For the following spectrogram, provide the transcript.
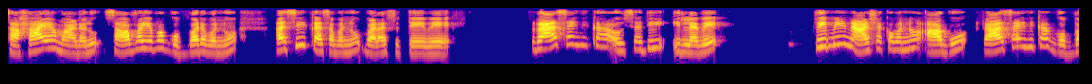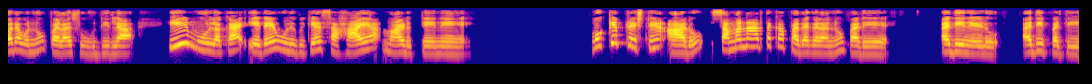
ಸಹಾಯ ಮಾಡಲು ಸಾವಯವ ಗೊಬ್ಬರವನ್ನು, ಹಸಿ ಕಸವನ್ನು ಬಳಸುತ್ತೇವೆ. ರಾಸಾಯನಿಕ ಔಷಧಿ ಇಲ್ಲವೇ? ಕ್ರಿಮಿನಾಶಕವನ್ನು ಹಾಗೂ ರಾಸಾಯನಿಕ ಗೊಬ್ಬರವನ್ನು ಬಳಸುವುದಿಲ್ಲ. ಈ ಮೂಲಕ ಎರೆ ಉಳಿವಿಗೆ ಸಹಾಯ ಮಾಡುತ್ತೇನೆ. ಮುಖ್ಯ ಪ್ರಶ್ನೆ ಆರು, ಸಮನಾರ್ಥಕ ಪದಗಳನ್ನು ಬರೆ ಹದಿನೇಳು, ಅಧಿಪತಿ.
